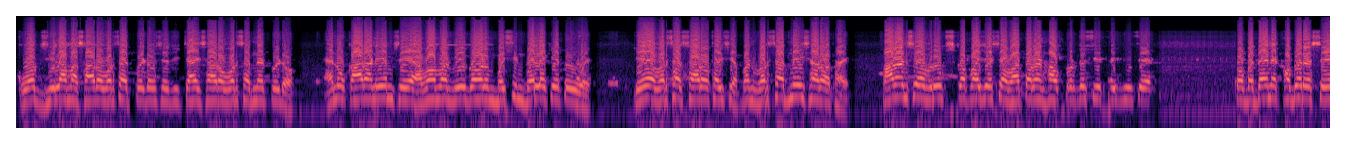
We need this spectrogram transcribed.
કોક જિલ્લામાં સારો વરસાદ પડ્યો છે ક્યાંય સારો વરસાદ નથી પડ્યો. એનું કારણ એમ છે, હવામાન વિભાગ મશીન ભલે કહેતું હોય, કે વરસાદ સારો થાય છે, પણ વરસાદ નહીં સારો થાય. કારણ છે, વૃક્ષ કપાઈ જશે, વાતાવરણ હાવ પ્રદૂષિત થઈ ગયું છે. તો બધાને ખબર હશે,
